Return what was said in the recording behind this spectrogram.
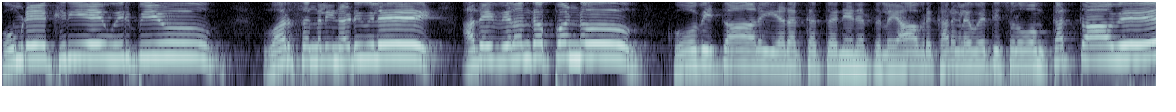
உம்முடைய கிரியை உயிர்ப்பியும். வருஷங்களின் நடுவிலே அதை விளங்க பண்ணும். கோபித்தாலை இறக்கத்த நினைத்தில் யாவரு கரங்களை உயர்த்தி சொல்லுவோம் கர்த்தாவே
